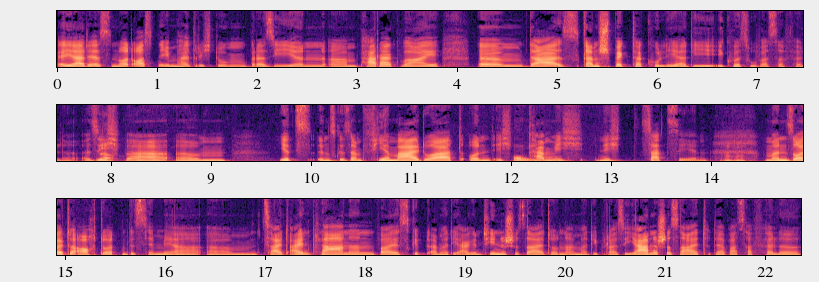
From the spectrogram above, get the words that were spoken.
ja, der ist im Nordosten eben halt Richtung Brasilien, ähm, Paraguay. Ähm, da ist ganz spektakulär die Iguazu-Wasserfälle. Also ja. ich war ähm, jetzt insgesamt viermal dort und ich oh, kann wow. mich nicht satt sehen. Mhm. Man sollte auch dort ein bisschen mehr ähm, Zeit einplanen, weil es gibt einmal die argentinische Seite und einmal die brasilianische Seite der Wasserfälle.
